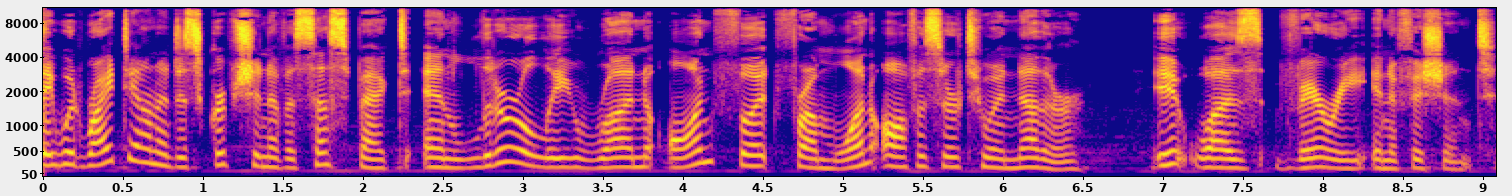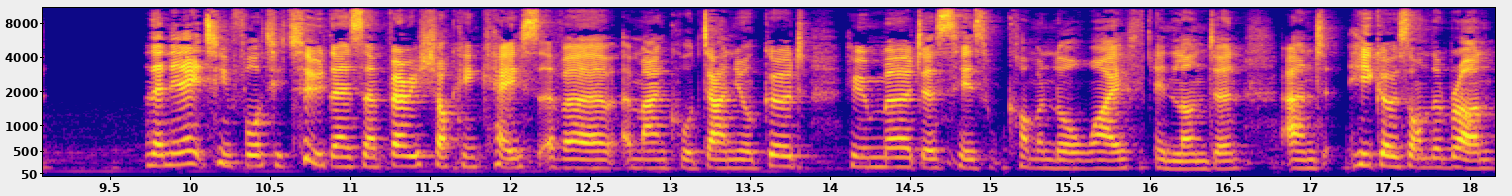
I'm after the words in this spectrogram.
They would write down a description of a suspect and literally run on foot from one officer to another. It was very inefficient. Then in 1842, there's a very shocking case of a, a, man called Daniel Good who murders his common law wife in London and he goes on the run.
